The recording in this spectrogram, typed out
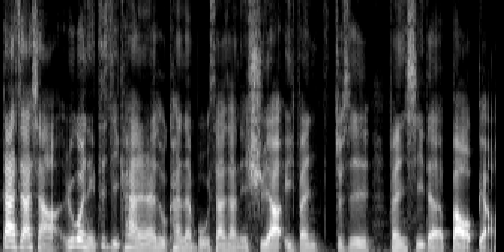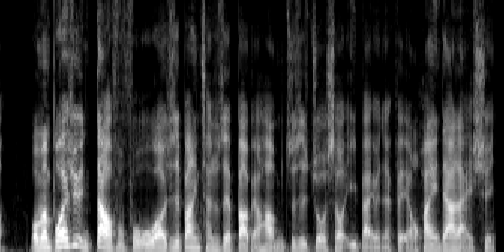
大家想，如果你自己看人类图看的不飒飒，你需要一份就是分析的报表，我们不会去你到府服务哦，就是帮你产出这个报表的话，我们就是着收一百元的费用，欢迎大家来讯。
